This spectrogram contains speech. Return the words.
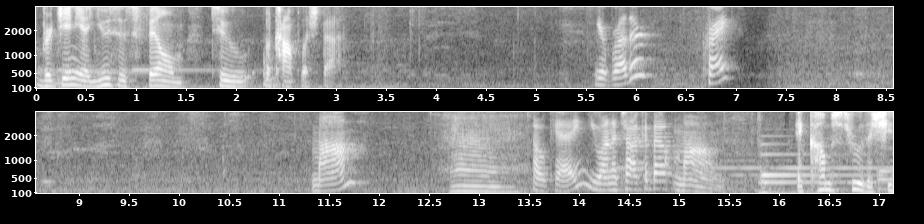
Virginia uses film to accomplish that. Your brother? Craig? Mom? okay, you want to talk about mom? It comes through that she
